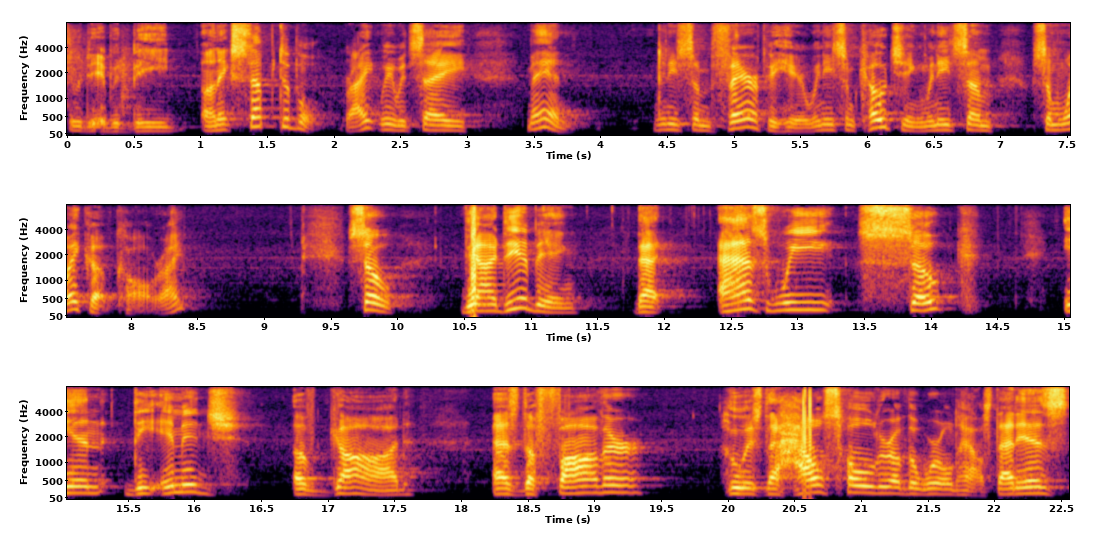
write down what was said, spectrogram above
it would, it would be unacceptable, right? We would say, man, we need some therapy here. We need some coaching. We need some, some wake up call, right? So, the idea being that as we soak in the image of God as the Father who is the householder of the world house, that is,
